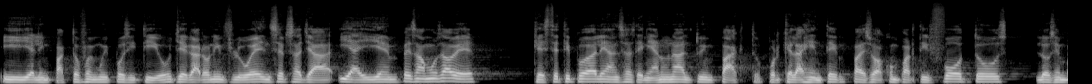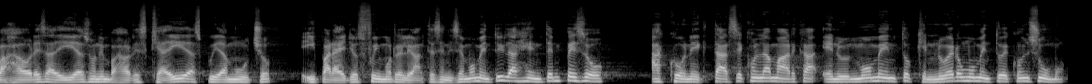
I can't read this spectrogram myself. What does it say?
y el impacto fue muy positivo. Llegaron influencers allá y ahí empezamos a ver que este tipo de alianzas tenían un alto impacto, porque la gente empezó a compartir fotos, los embajadores Adidas son embajadores que Adidas cuida mucho, y para ellos fuimos relevantes en ese momento, y la gente empezó a conectarse con la marca en un momento que no era un momento de consumo,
